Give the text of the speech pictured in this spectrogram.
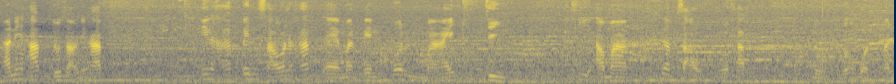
แล้วนี่ครับดูเสานี้ครับ นี่นะครับเป็นเสานะครับ แต่มันเป็นต้นไม้จริงที่เอามาเคลือบเสาดูครับดูดูข้างบนมัน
